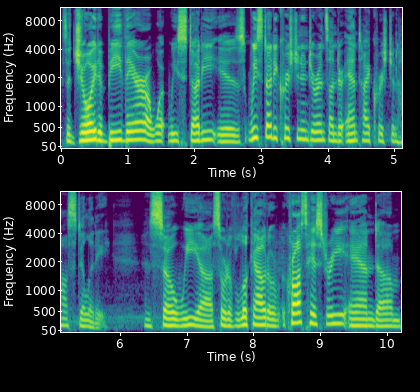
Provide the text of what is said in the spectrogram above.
it's a joy to be there. What we study is we study Christian endurance under anti Christian hostility. And so we uh, sort of look out o- across history and um,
